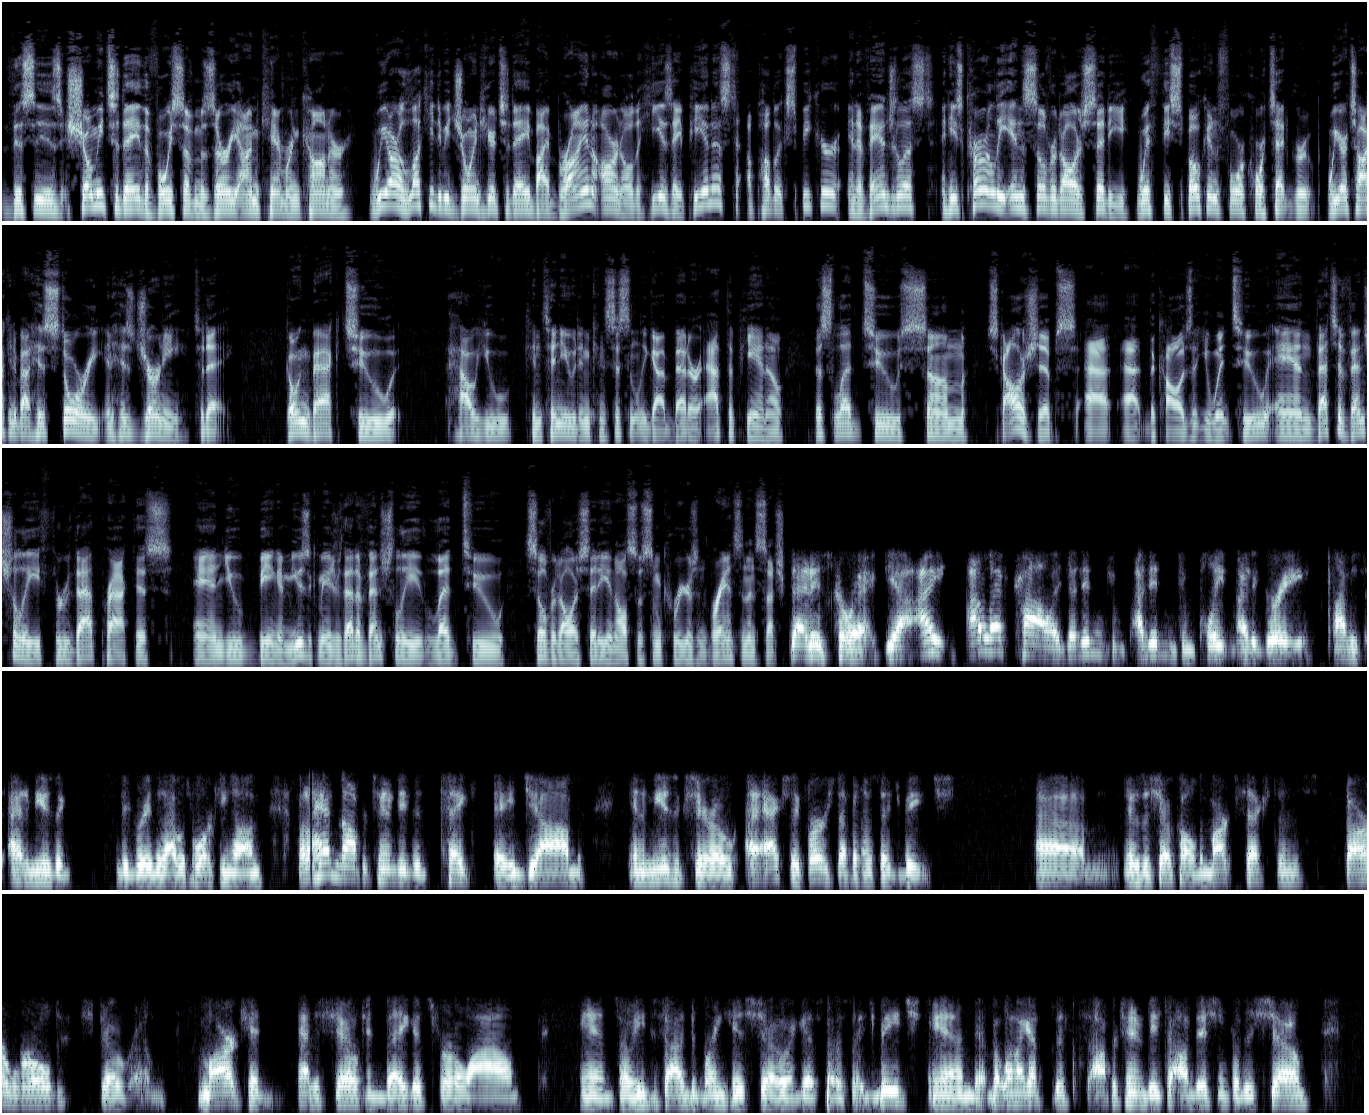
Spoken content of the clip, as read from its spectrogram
This is Show Me Today, the voice of Missouri. I'm Cameron Conner. We are lucky to be joined here today by Brian Arnold. He is a pianist, a public speaker, an evangelist, and he's currently in Silver Dollar City with the Spoken For Quartet Group. We are talking about his story and his journey today. Going back to how you continued and consistently got better at the piano, this led to some scholarships at, at the college that you went to, and that's eventually through that practice and you being a music major, that eventually led to Silver Dollar City and also some careers in Branson and such. That is correct. Yeah, I I left college. I didn't I didn't complete my degree. I was I had a music degree that I was working on. But I had an opportunity to take a job in a music show, actually first up in Osage Beach. Um, it was a show called the Mark Sexton's Star World Showroom. Mark had had a show in Vegas for a while, and so he decided to bring his show, I guess, to Osage Beach. And but when I got this opportunity to audition for this show,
